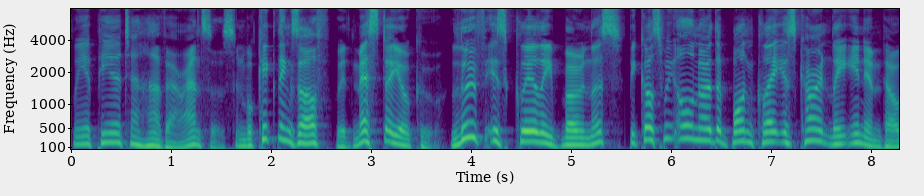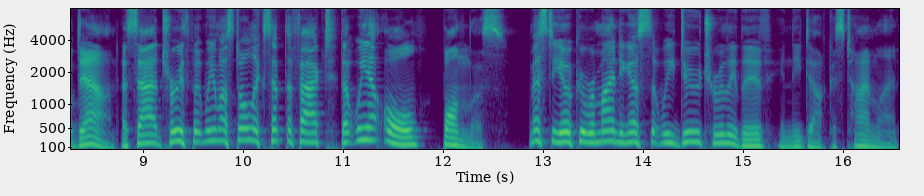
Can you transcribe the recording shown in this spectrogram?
we appear to have our answers. And we'll kick things off with Mestayoku. Luffy is clearly boneless because we all know that Bon Clay is currently in Impel Down. A sad truth, but we must all accept the fact that we are all boneless. Mestayoku reminding us that we do truly live in the darkest timeline.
